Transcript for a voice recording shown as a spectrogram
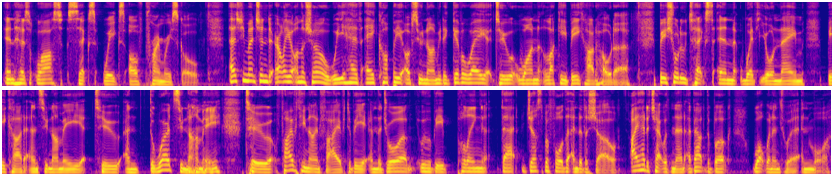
in his last six weeks of primary school. As you mentioned earlier on the show, we have a copy of Tsunami to give away to one lucky B card holder. Be sure to text in with your name, B card, and Tsunami to, and the word Tsunami to 5295 to be in the drawer. We will be pulling that just before the end of the show. I had a chat with Ned about the book, what went into it, and more.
